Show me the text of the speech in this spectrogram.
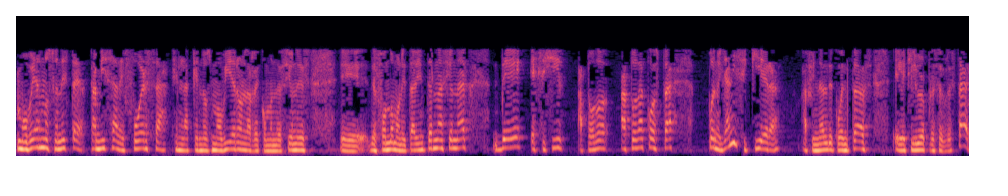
movernos en esta camisa de fuerza en la que nos movieron las recomendaciones eh, del Fondo Monetario Internacional de exigir a todo a toda costa bueno ya ni siquiera a final de cuentas el equilibrio presupuestal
